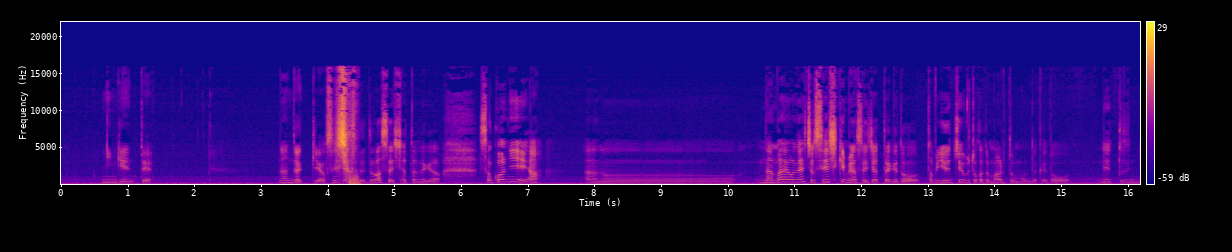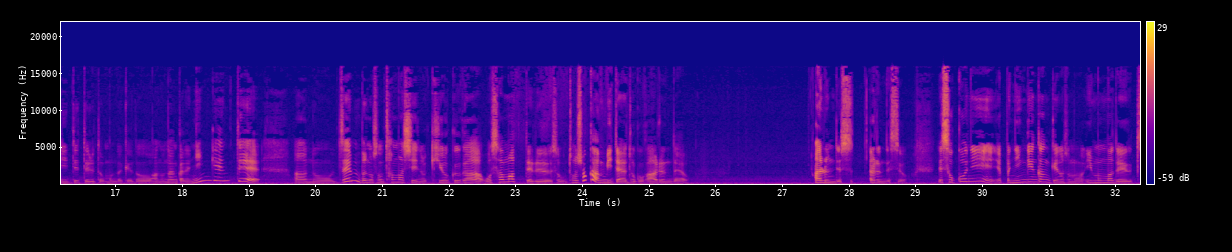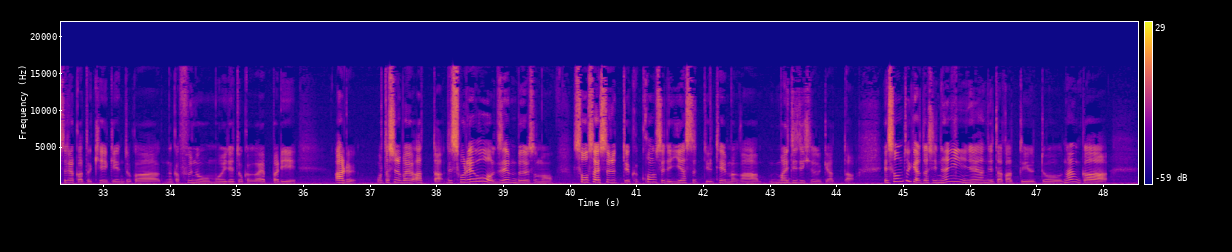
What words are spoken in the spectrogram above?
人間って。なんだっけ？忘れちゃった。ど忘れちゃったんだけど。そこにああのー、名前をねちょっと正式名忘れちゃったけど多分 YouTube とかでもあると思うんだけどネットに出てると思うんだけどあのなんかね人間ってあの全部のその魂の記憶が収まってるその図書館みたいなとこがあるんだよ。あるんです。あるんですよ。でそこにやっぱ人間関係のその今まで辛かった経験とかなんか負の思い出とかがやっぱりある私の場合はあった。で、それを全部、その、相殺するっていうか、今世で癒すっていうテーマが、前出てきた時あった。で、その時私何に悩んでたかっていうと、なんか、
